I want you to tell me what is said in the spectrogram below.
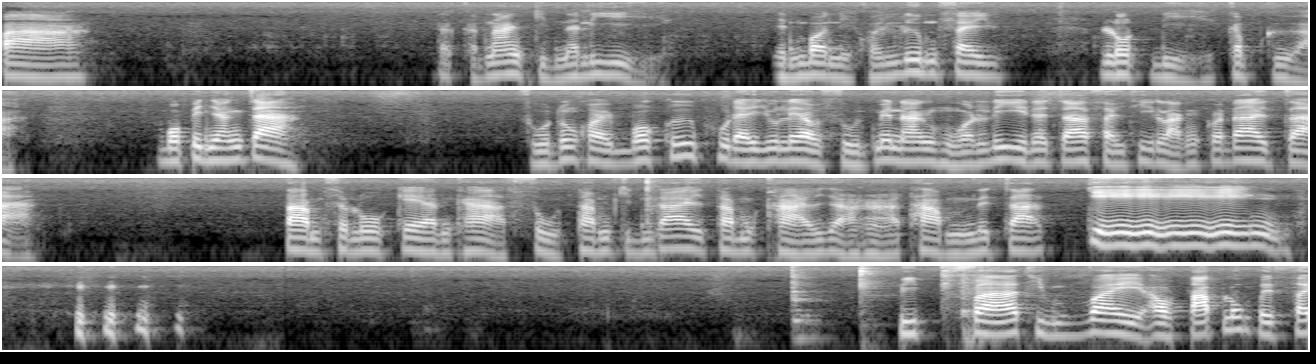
ปลาแล้วก็นั่งกินนาลีเห็นบอลนี่คอยลืมใส่รสดีกับเกลือบ่เป็นยังจ้า สูตรต้องคอยบ่คือผู้ใดอยู่แล้ว สูตรแม่นางหัวลี่นะจ้าใส่ทีหลังก็ได้จ้าตามสโลแกนค่ะ สูตรทำกินได้ทำขายอย่าหาทำนะจ๊ะเจงปิดฟ้าทิมไว้เอาตับลงไปใส่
